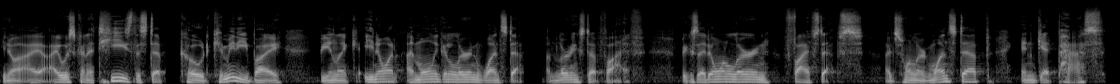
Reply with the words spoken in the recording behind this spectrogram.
you know, I, I was kind of tease the step code committee by being like, you know what, I'm only going to learn one step. I'm learning step five because I don't want to learn five steps. I just want to learn one step and get past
